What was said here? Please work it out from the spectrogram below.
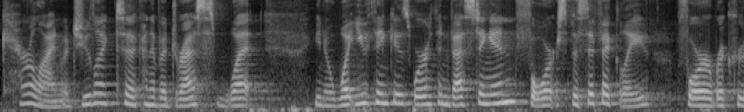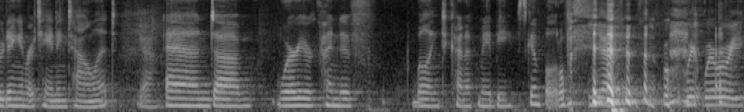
Caroline, would you like to kind of address what, you know, what you think is worth investing in for specifically for recruiting and retaining talent, Yeah. and um, where you're kind of willing to kind of maybe skimp a little bit? Yeah. where, where were we?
